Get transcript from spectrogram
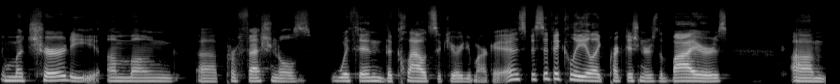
maturity among uh, professionals within the cloud security market and specifically like practitioners, the buyers um,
